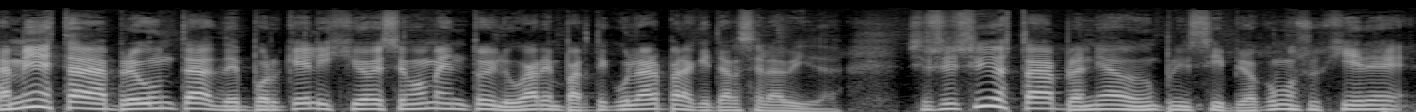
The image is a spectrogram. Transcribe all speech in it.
también está la pregunta de por qué eligió ese momento y lugar en particular para quitarse la vida. Si el suicidio estaba planeado de un principio, como sugiere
